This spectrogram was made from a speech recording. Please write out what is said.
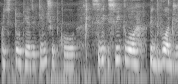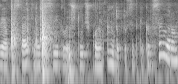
ось тут я закінчу таку сві- світло підводжу якось так, якимось світлою штучкою. Ну, тобто, все-таки консилером.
